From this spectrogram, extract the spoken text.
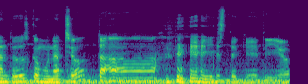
están todos como una chota. ¿Y este qué, tío?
